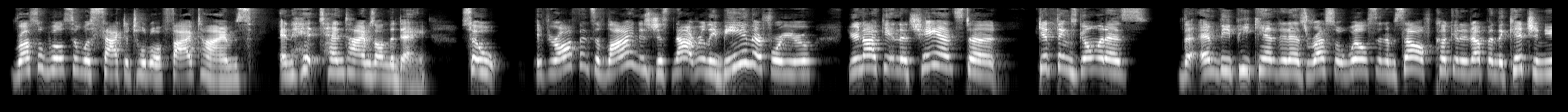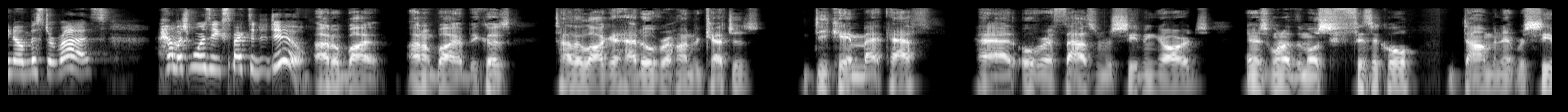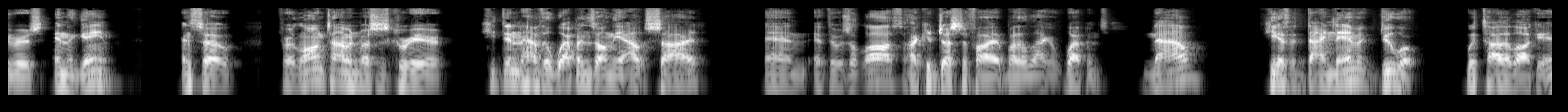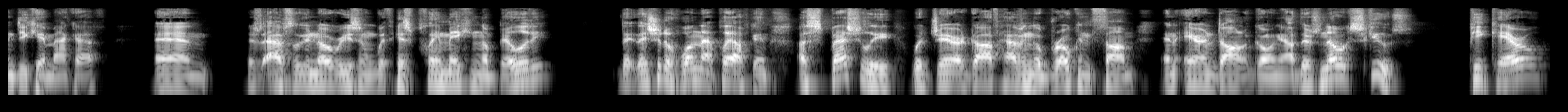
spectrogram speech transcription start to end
Russell Wilson was sacked a total of five times and hit 10 times on the day. So if your offensive line is just not really being there for you, you're not getting a chance to get things going as the MVP candidate as Russell Wilson himself cooking it up in the kitchen, you know, Mr. Russ. How much more is he expected to do? I don't buy it. I don't buy it because Tyler Lockett had over 100 catches. DK Metcalf had over a thousand receiving yards and is one of the most physical, dominant receivers in the game. And so for a long time in Russ's career, he didn't have the weapons on the outside. And if there was a loss, I could justify it by the lack of weapons. Now he has a dynamic duo with Tyler Lockett and DK Metcalf. And there's absolutely no reason with his playmaking ability. They, they should have won that playoff game, especially with Jared Goff having a broken thumb and Aaron Donald going out. There's no excuse. Pete Carroll,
